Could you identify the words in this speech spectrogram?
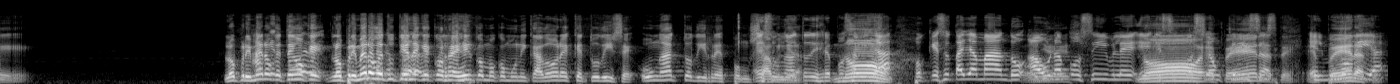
Eh, lo primero que que tengo puede- que, lo primero que que tú tienes puede- que corregir como comunicador es que tú dices un acto de Es irresponsabilidad. un acto de irresponsabilidad, No, porque eso está llamando a una eso. posible eh, No, situación espérate, crisis. El espérate. mismo día,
